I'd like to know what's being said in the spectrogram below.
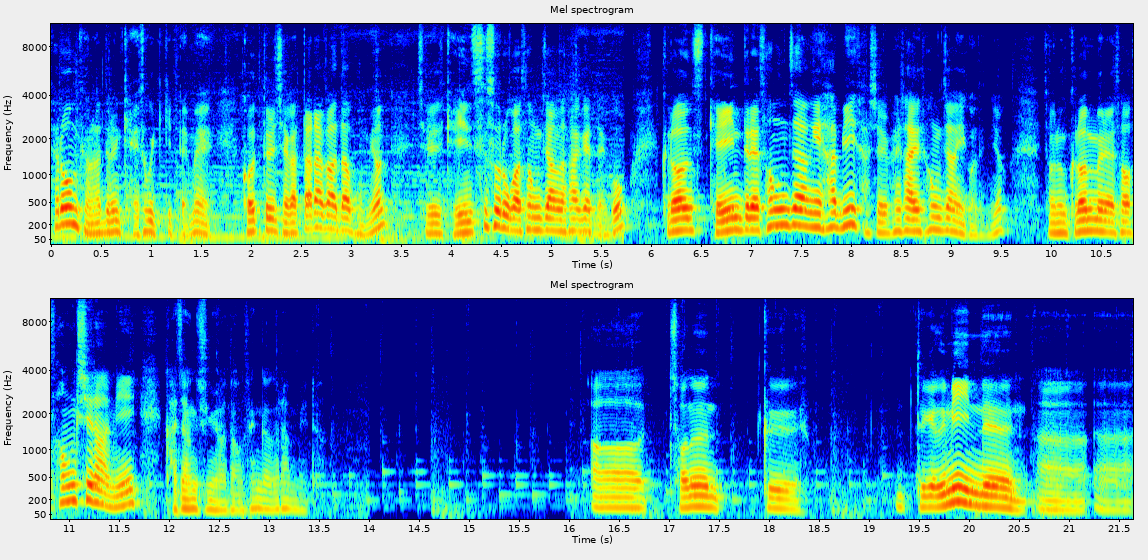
새로운 변화들은 계속 있기 때문에 그것들 제가 따라가다 보면 제 개인 스스로가 성장을 하게 되고 그런 개인들의 성장의 합이 사실 회사의 성장이거든요. 저는 그런 면에서 성실함이 가장 중요하다고 생각을 합니다. 어, 저는 그 되게 의미 있는 어, 어,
